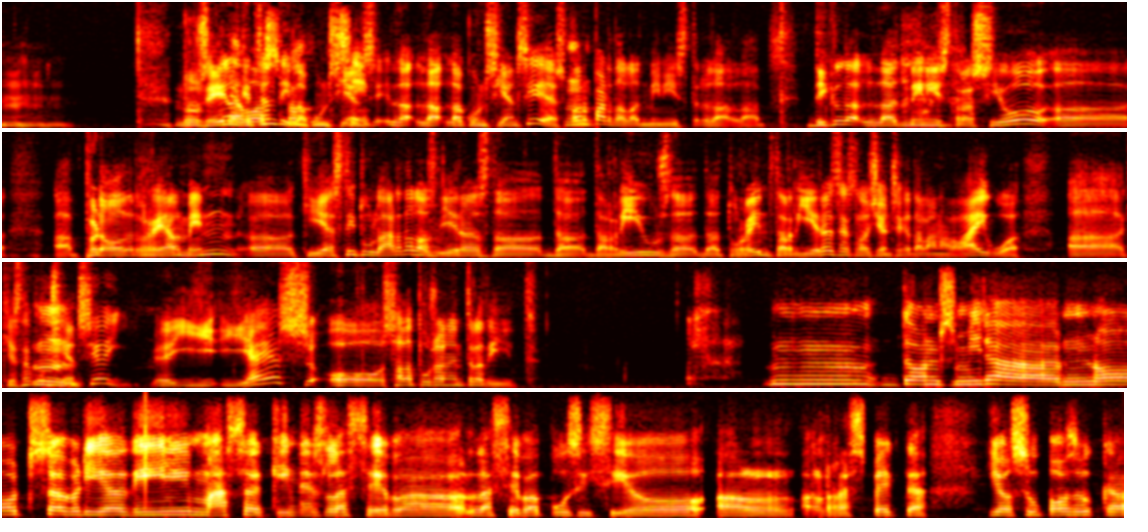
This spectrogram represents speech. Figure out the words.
Mm -hmm. Roser, en Llavors, aquest sentit, la com- consciència, la, la, la consciència és per Mm. part de l'administració, la, la, dic la- l'administració, eh, eh, però realment eh, qui és titular de les Mm. lleres de, de, de rius, de, de torrents, de rieres, és l'Agència Catalana de l'Aigua. Eh, aquesta Mm. consciència hi, hi, hi és o s'ha de posar en entredit? Mm, doncs mira, no et sabria dir massa quina és la seva, la seva posició al, al respecte. Jo suposo que,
